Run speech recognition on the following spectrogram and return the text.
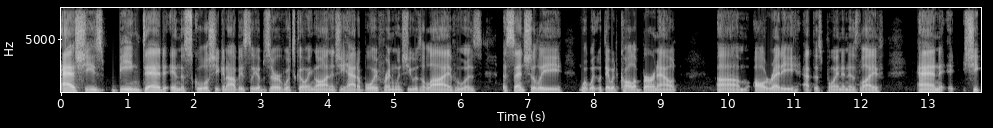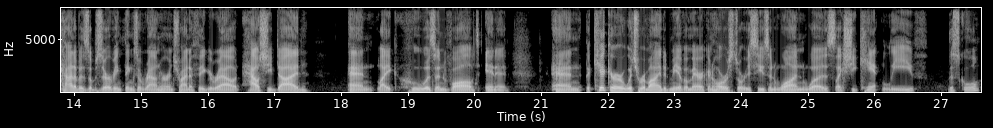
as she's being dead in the school she can obviously observe what's going on and she had a boyfriend when she was alive who was essentially what, what they would call a burnout um, already at this point in his life. And she kind of is observing things around her and trying to figure out how she died and like who was involved in it. And the kicker, which reminded me of American Horror Story season one, was like she can't leave the school.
